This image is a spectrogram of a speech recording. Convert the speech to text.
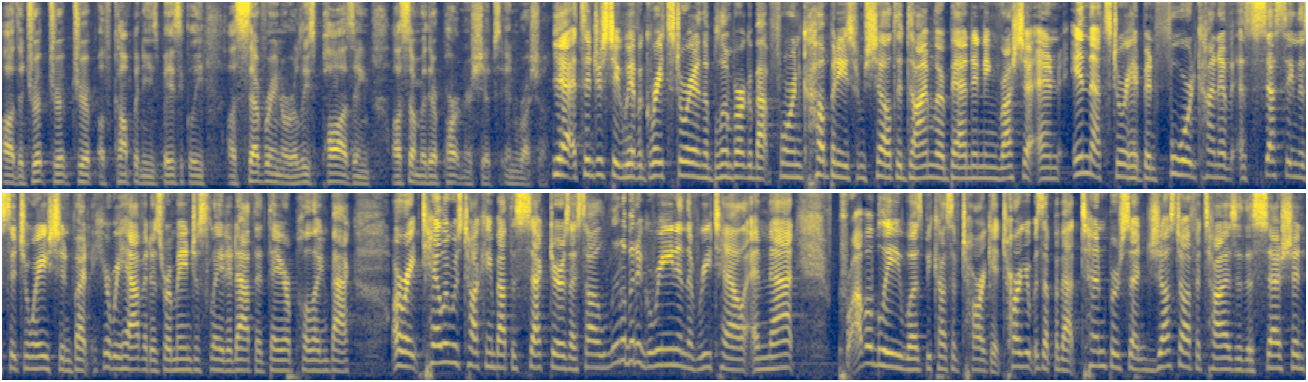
uh, the drip, drip, drip of companies basically uh, severing or at least pausing some of their partnerships in Russia. Yeah, it's interesting. We have a great story on the Bloomberg about foreign companies from Shell to Daimler abandoning Russia, and in that story had been Ford kind of assessing the situation, but here we have it as Romaine just laid it out that they are pulling back. All right, Taylor was talking about the sectors. I saw a little bit of green in the retail, and that probably was because of Target. Target was up about 10% just off its highs of the session,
